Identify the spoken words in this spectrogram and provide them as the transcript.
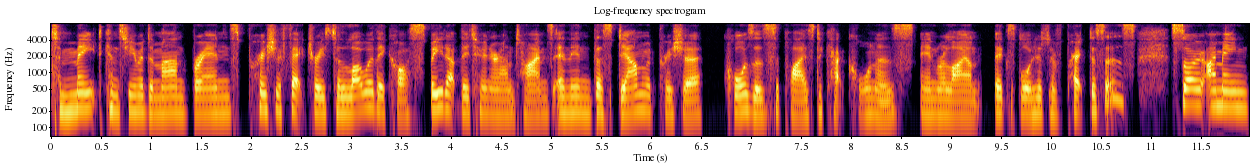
To meet consumer demand, brands pressure factories to lower their costs, speed up their turnaround times, and then this downward pressure causes suppliers to cut corners and rely on exploitative practices. So, I mean,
